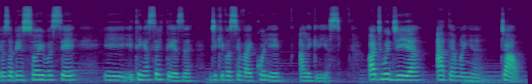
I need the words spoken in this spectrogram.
Deus abençoe você e, e tenha certeza de que você vai colher alegrias. Ótimo dia, até amanhã. Tchau!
